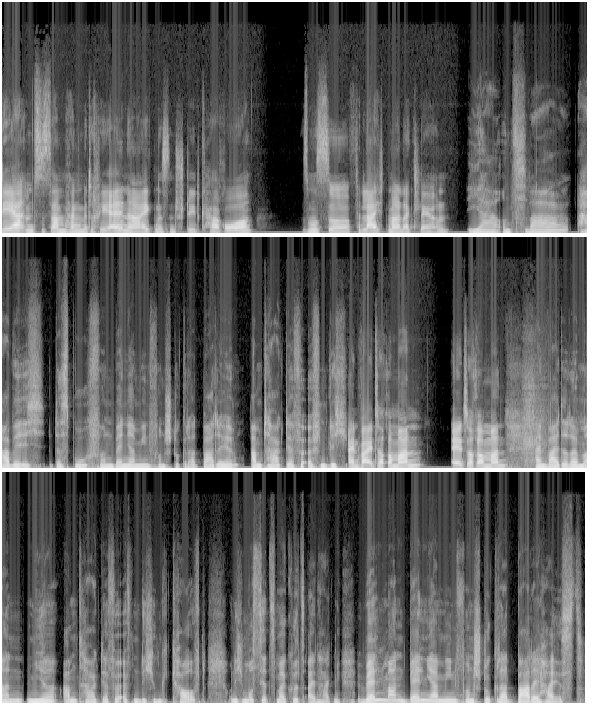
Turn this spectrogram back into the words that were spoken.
der im Zusammenhang mit reellen Ereignissen steht, Caro, das musst du vielleicht mal erklären. Ja, und zwar habe ich das Buch von Benjamin von Stuckrad-Barre am Tag der Veröffentlichung. Ein weiterer Mann, älterer Mann. Ein weiterer Mann mir am Tag der Veröffentlichung gekauft. Und ich muss jetzt mal kurz einhaken. Wenn man Benjamin von Stuckrad-Barre heißt,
